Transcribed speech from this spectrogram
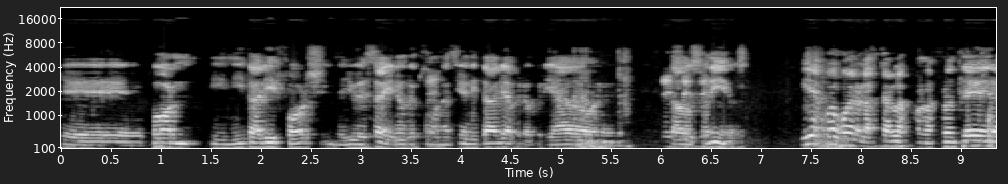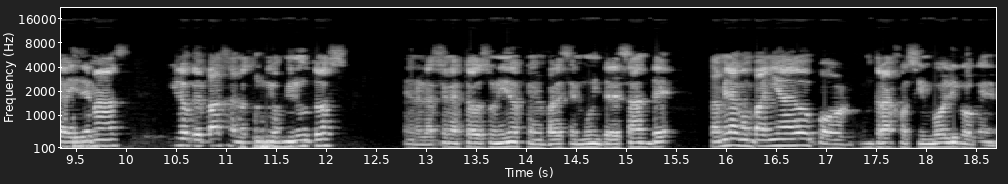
eh, Born in Italy, Forged in the USA, ¿no? que es como Sí. nació en Italia pero criado en Estados. Unidos. Y después, bueno, las charlas con la frontera y demás. Y lo que pasa en los últimos minutos en relación a Estados Unidos que me parece muy interesante. También acompañado por un trabajo simbólico que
